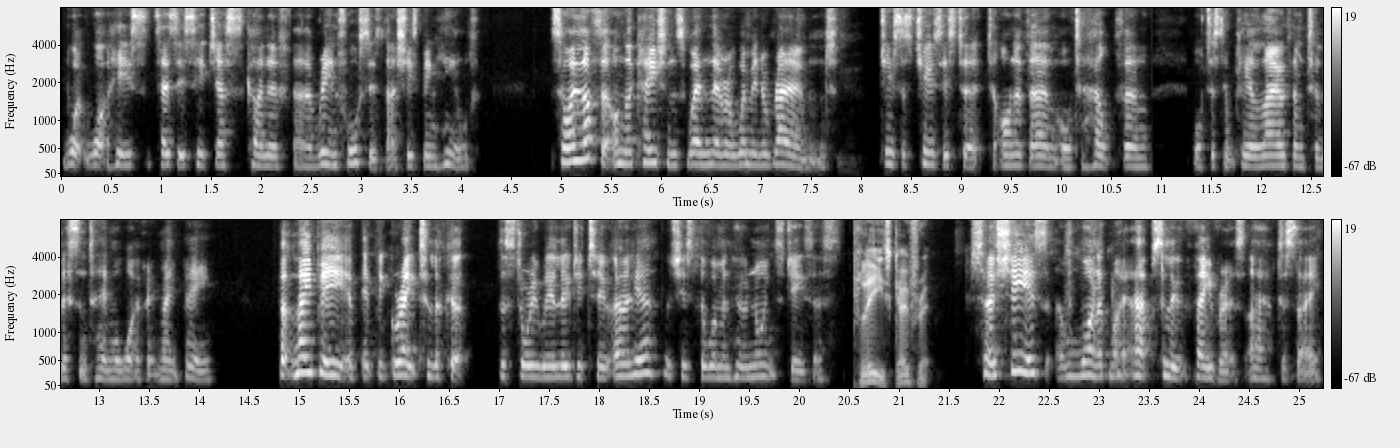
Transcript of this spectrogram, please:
what, what he says is he just kind of uh, reinforces that she's been healed. So I love that on occasions when there are women around, Jesus chooses to, to honor them or to help them or to simply allow them to listen to him or whatever it may be. But maybe it- it'd be great to look at the story we alluded to earlier, which is the woman who anoints Jesus. Please go for it. So she is one of my absolute favorites, I have to say.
